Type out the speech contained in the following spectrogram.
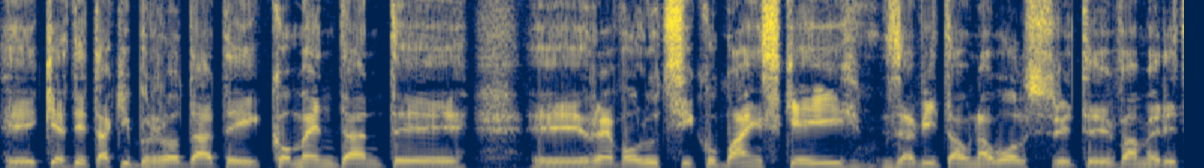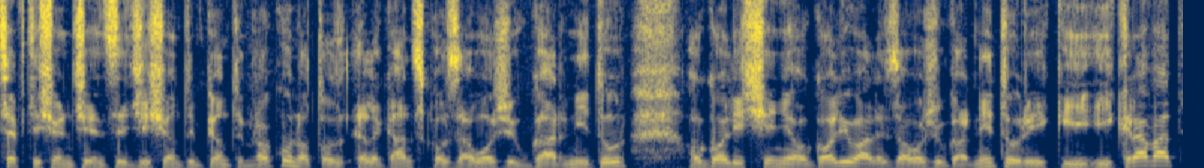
E, kiedy taki brodaty komendant e, rewolucji kubańskiej zawitał na Wall Street w Ameryce w 1995 roku, no to elegancko założył garnitur, ogolić się nie ogolił, ale założył garnitur i, i, i krawat,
